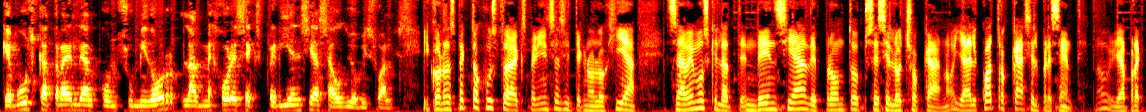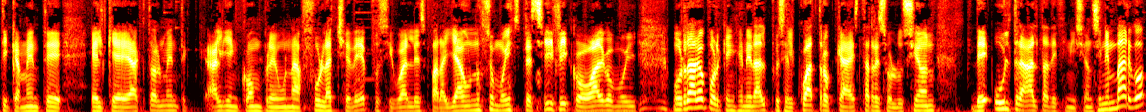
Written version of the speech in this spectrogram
que busca traerle al consumidor las mejores experiencias audiovisuales. Y con respecto justo a experiencias y tecnología, sabemos que la tendencia de pronto pues, es el 8K, ¿no? Ya el 4K es el presente, ¿no? Ya prácticamente el que actualmente alguien compre una Full HD, pues igual es para ya un uso muy específico o algo muy, muy raro, porque en general, pues el 4K, esta resolución de ultra alta definición. Sin embargo,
